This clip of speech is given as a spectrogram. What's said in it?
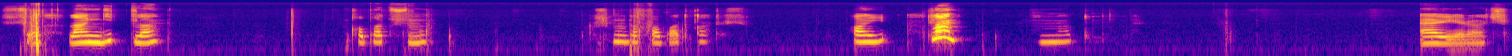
Şu, lan git lan. Kapat şunu. Şunu da kapat kardeş. Ay lan. Ne yaptım? Her yeri aç.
